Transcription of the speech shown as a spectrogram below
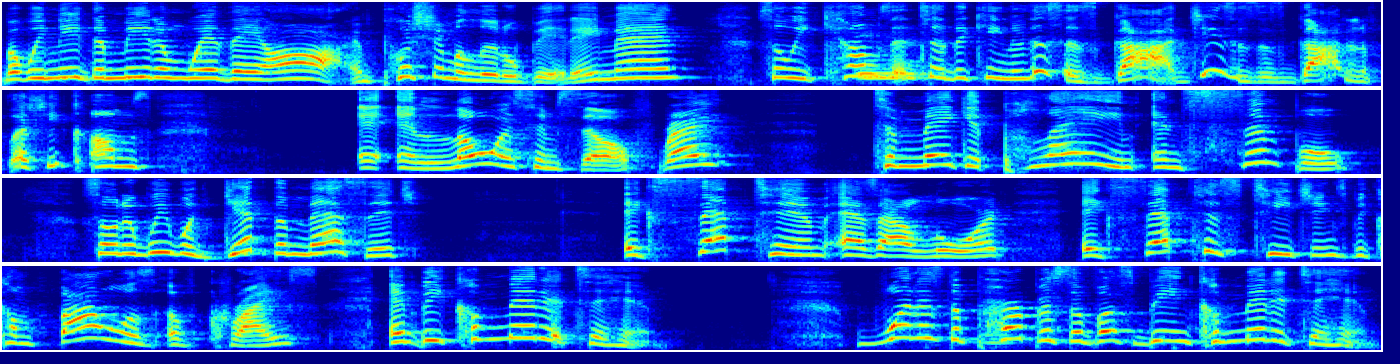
But we need to meet them where they are and push them a little bit. Amen. So he comes into the kingdom. This is God. Jesus is God in the flesh. He comes and, and lowers himself, right? To make it plain and simple so that we would get the message, accept him as our Lord, accept his teachings, become followers of Christ, and be committed to him. What is the purpose of us being committed to him?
